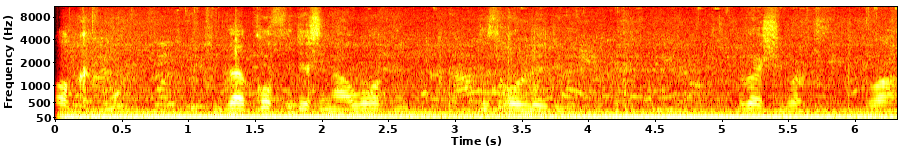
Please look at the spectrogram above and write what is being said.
Walk. Got coffee that's now walking. This old lady. Where she works. Wow.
